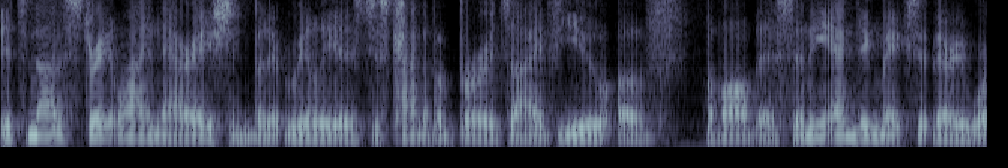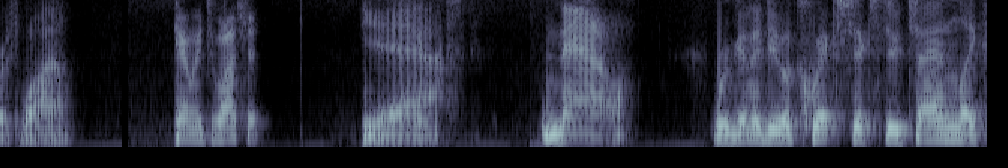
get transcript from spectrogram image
it's not a straight line narration, but it really is just kind of a bird's eye view of of all this. And the ending makes it very worthwhile. Can't wait to watch it. Yeah. Now we're gonna do a quick six through ten, like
